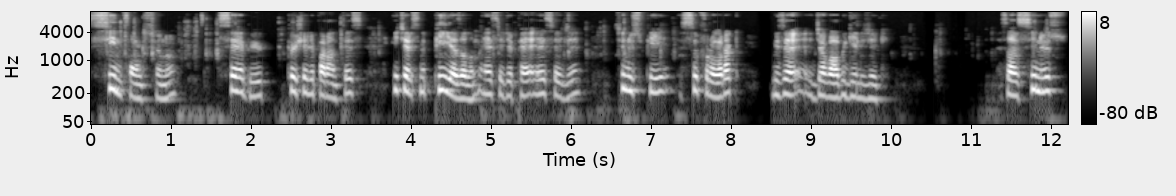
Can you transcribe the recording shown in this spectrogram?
Sin fonksiyonu S büyük köşeli parantez içerisinde pi yazalım. ESC P ESC sinüs pi 0 olarak bize cevabı gelecek. Mesela sinüs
